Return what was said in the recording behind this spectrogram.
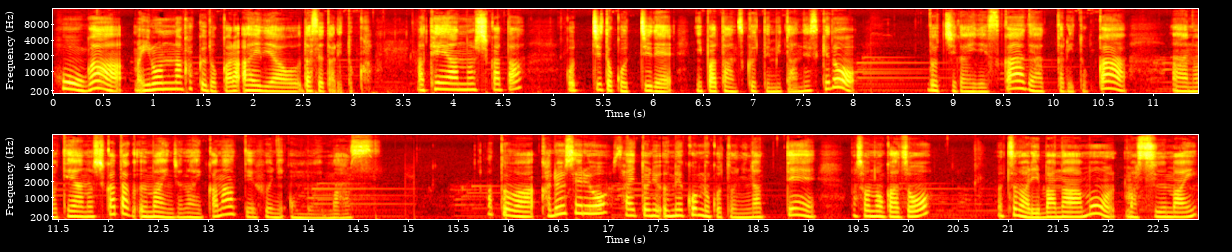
方が、ま、いろんな角度からアイデアを出せたりとか、ま、提案の仕方こっちとこっちで2パターン作ってみたんですけどどっちがいいですか？であったりとかあの提案の仕方がうまいんじゃないかなっていうふうに思います。あとはカルーセルをサイトに埋め込むことになってその画像つまりバナーも、数枚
